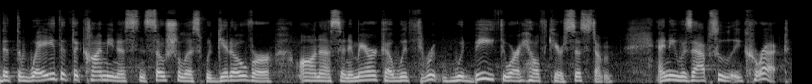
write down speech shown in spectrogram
that the way that the communists and socialists would get over on us in America would, th- would be through our healthcare system. And he was absolutely correct.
